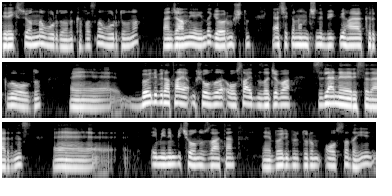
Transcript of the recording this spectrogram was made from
direksiyonuna vurduğunu, kafasına vurduğunu ben canlı yayında görmüştüm. Gerçekten onun içinde büyük bir hayal kırıklığı oldu. E, böyle bir hata yapmış olsaydınız acaba sizler neler hissederdiniz? E, eminim birçoğunuz zaten e, böyle bir durum olsa dahi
